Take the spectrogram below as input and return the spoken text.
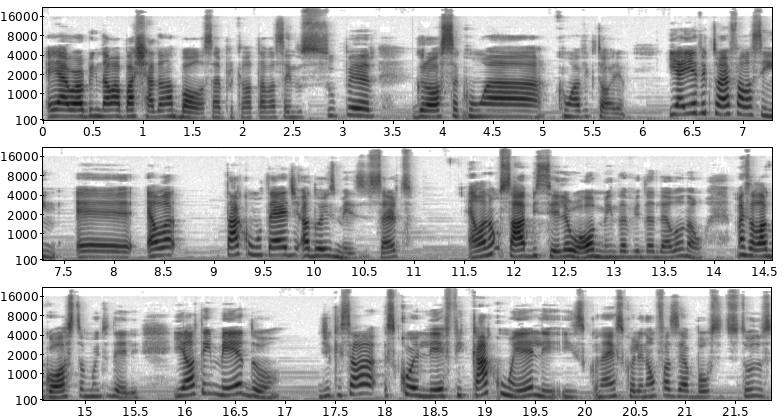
É a Robin dar uma baixada na bola, sabe? Porque ela tava sendo super grossa com a, com a Victoria. E aí a Victoria fala assim: é, ela tá com o Ted há dois meses, certo? Ela não sabe se ele é o homem da vida dela ou não, mas ela gosta muito dele. E ela tem medo de que se ela escolher ficar com ele, né, escolher não fazer a bolsa de estudos,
